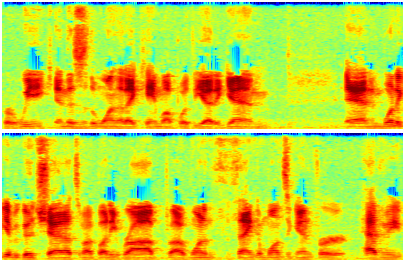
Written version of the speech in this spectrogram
per week, and this is the one that I came up with yet again and want to give a good shout out to my buddy Rob. Uh, wanted to thank him once again for having me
